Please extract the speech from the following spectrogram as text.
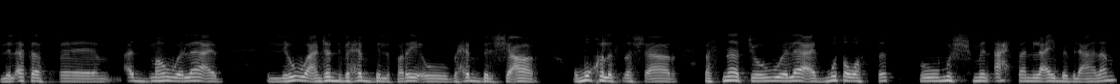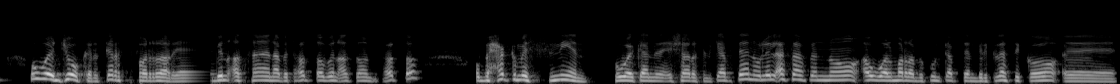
للأسف قد ما هو لاعب اللي هو عن جد بحب الفريق وبحب الشعار ومخلص للشعار بس ناتشو هو لاعب متوسط ومش من أحسن اللعيبه بالعالم. هو جوكر كرت فرار يعني بنقص هنا بتحطه بنقص هون بتحطه. وبحكم السنين هو كان إشارة الكابتن وللأسف إنه أول مرة بيكون كابتن بالكلاسيكو آه،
